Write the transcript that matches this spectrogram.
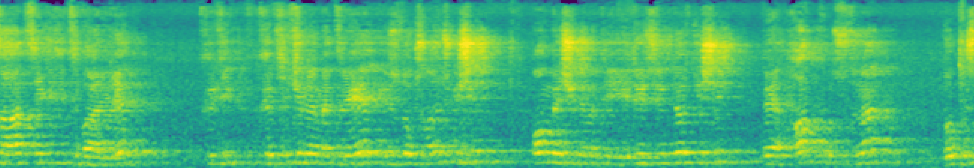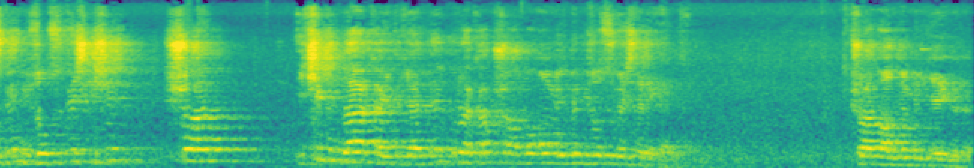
saat 8 itibariyle 42, 42 kilometreye 193 kişi, 15 kilometreye 724 kişi ve halk kursuna 9135 kişi şu an 2000 daha kayıt geldi. Bu rakam şu anda 11135'lere geldi. Şu an aldığım bilgiye göre.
